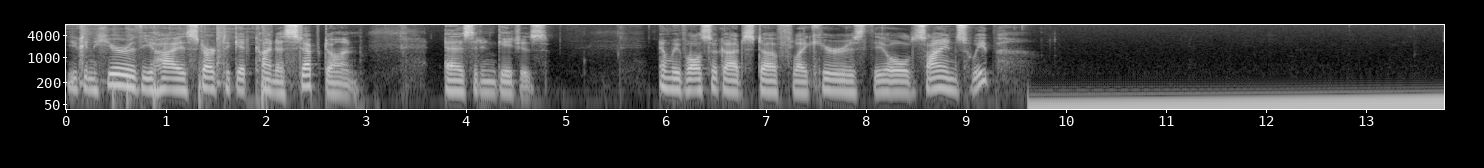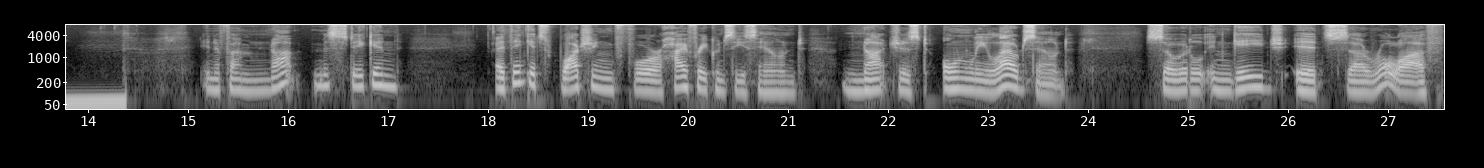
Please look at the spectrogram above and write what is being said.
you can hear the highs start to get kind of stepped on as it engages. And we've also got stuff like here is the old sine sweep. And if I'm not mistaken, I think it's watching for high frequency sound, not just only loud sound. So it'll engage its uh, roll off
